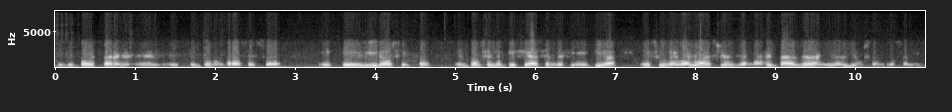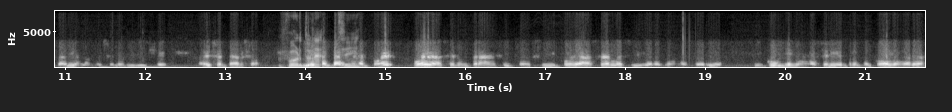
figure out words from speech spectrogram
de que puede estar este, con un proceso este, virósico. Entonces lo que se hace en definitiva es una evaluación ya más detallada a nivel de un centro sanitario en donde se lo dirige a esa persona. Fortuna, esa persona puede, puede hacer un tránsito, sí, puede hacerlo si viene con una serie, si cumple con una serie de protocolos, ¿verdad?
